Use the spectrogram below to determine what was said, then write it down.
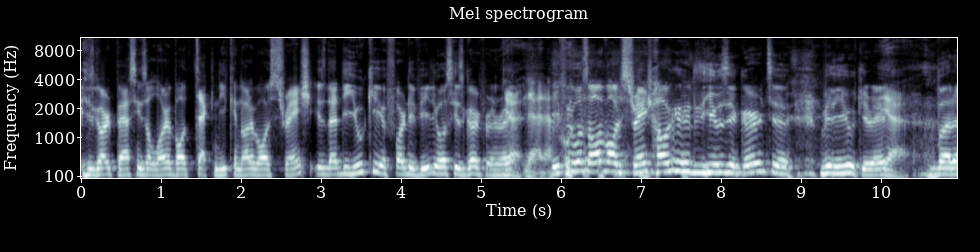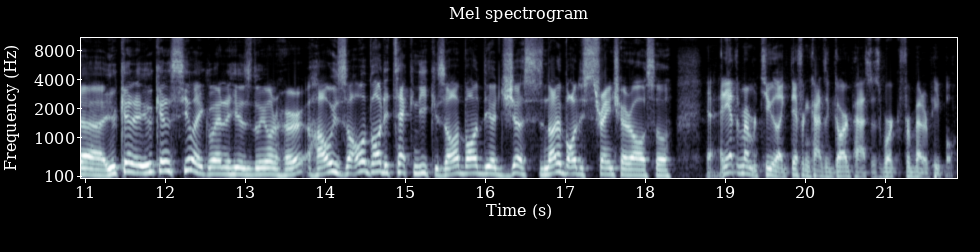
his guard passing is a lot about technique and not about strength. Is that the uke for the video was his girlfriend, right? Yeah. Yeah, know. If it was all about strength, how could he use a girl to be the uke, right? Yeah. But uh, you can you can see like when he was doing on her, how it's all about the technique. It's all about the adjust. It's not about the strength at all. So Yeah, and you have to remember too, like different kinds of guard passes work for better people.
